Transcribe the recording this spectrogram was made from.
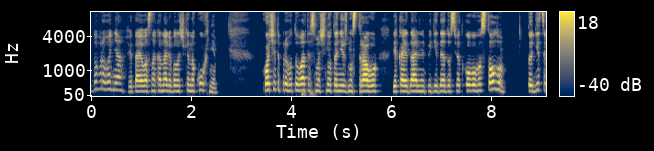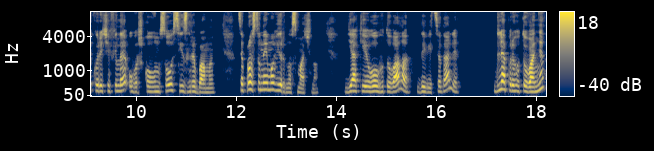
Доброго дня! Вітаю вас на каналі Балачки на кухні. Хочете приготувати смачну та ніжну страву, яка ідеально підійде до святкового столу? Тоді це куряче філе у вершковому соусі з грибами. Це просто неймовірно смачно. Як я його готувала, дивіться далі. Для приготування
